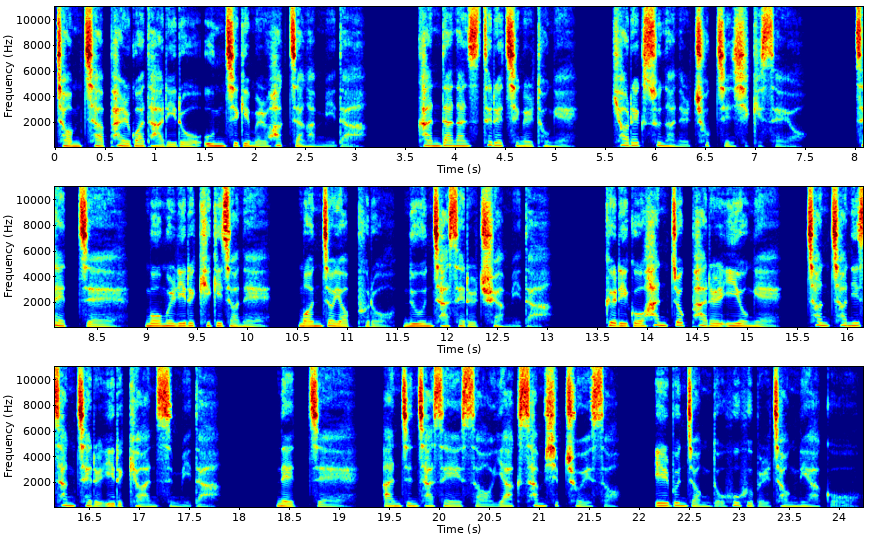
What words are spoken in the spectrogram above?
점차 팔과 다리로 움직임을 확장합니다. 간단한 스트레칭을 통해 혈액순환을 촉진시키세요. 셋째, 몸을 일으키기 전에 먼저 옆으로 누운 자세를 취합니다. 그리고 한쪽 팔을 이용해 천천히 상체를 일으켜 앉습니다. 넷째, 앉은 자세에서 약 30초에서 1분 정도 호흡을 정리하고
